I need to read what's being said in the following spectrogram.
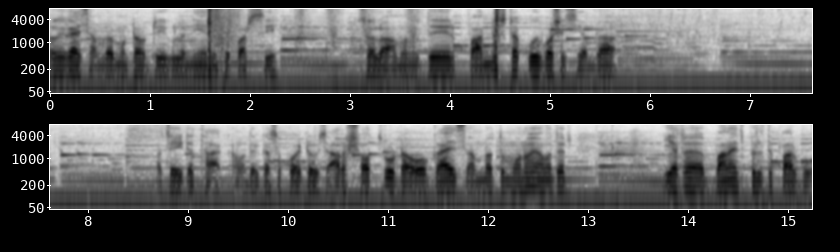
ওকে গাইস আমরা মোটামুটি এগুলো নিয়ে নিতে পারছি। চলো, আমাদের পার্নেসটা কই বসেছি আমরা? আচ্ছা এটা থাক, আমাদের কাছে কয়টা হয়েছে? আরও সতেরোটা। ও গাইস আমরা তো মনে হয় আমাদের ইয়াটা বানাই ফেলতে পারব।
